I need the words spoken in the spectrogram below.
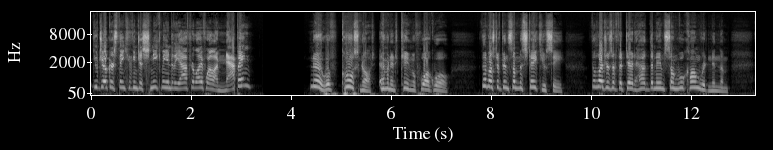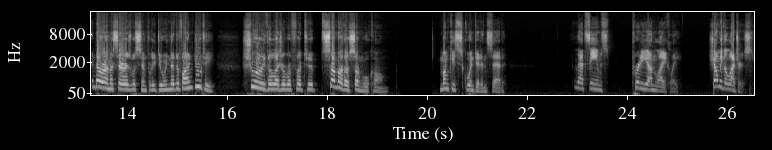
You jokers think you can just sneak me into the afterlife while I'm napping? No, of course not, eminent king of Huaguo. There must have been some mistake, you see. The ledgers of the dead had the name Sun Wukong written in them, and our emissaries were simply doing their divine duty. Surely the ledger referred to some other Sun Wukong. Monkey squinted and said, That seems pretty unlikely. Show me the ledgers.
